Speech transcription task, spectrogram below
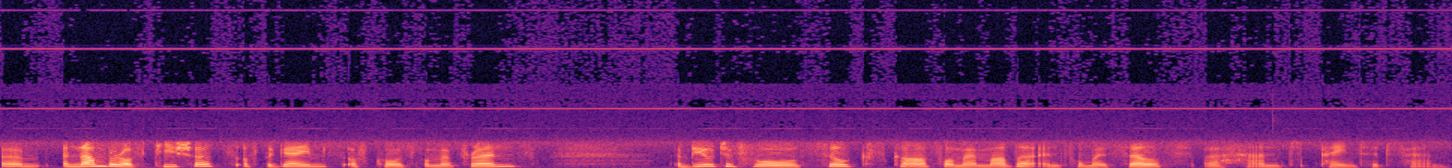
um, a number of T-shirts of the games, of course, for my friends. A beautiful silk scarf for my mother and for myself, a hand-painted fan.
